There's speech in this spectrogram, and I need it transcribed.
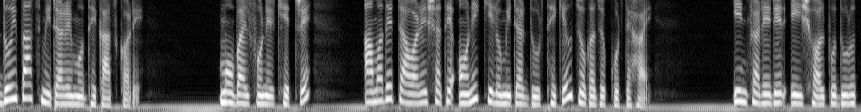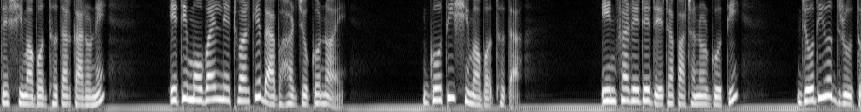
দুই পাঁচ মিটারের মধ্যে কাজ করে। মোবাইল ফোনের ক্ষেত্রে আমাদের টাওয়ারের সাথে অনেক কিলোমিটার দূর থেকেও যোগাযোগ করতে হয়। ইনফ্রারেডের এই স্বল্প দূরত্বের সীমাবদ্ধতার কারণে এটি মোবাইল নেটওয়ার্কে ব্যবহারযোগ্য নয়। গতি সীমাবদ্ধতা। ইনফ্রারেডে ডেটা পাঠানোর গতি যদিও দ্রুত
